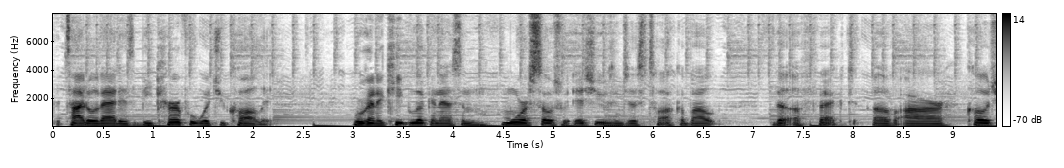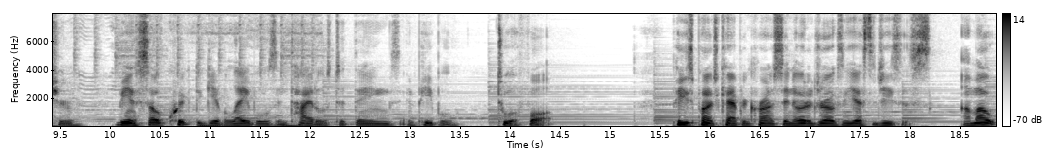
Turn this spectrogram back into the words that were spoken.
The title of that is Be Careful What You Call It. We're going to keep looking at some more social issues and just talk about the effect of our culture being so quick to give labels and titles to things and people to a fault. Peace punch, Captain Crunch. Say no to drugs and yes to Jesus. I'm out.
